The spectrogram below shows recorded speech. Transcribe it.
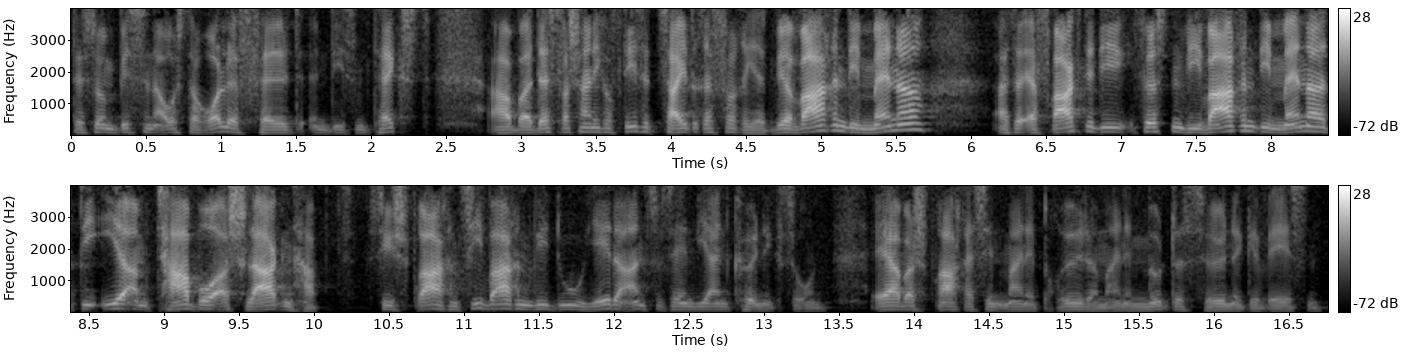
das so ein bisschen aus der Rolle fällt in diesem Text, aber das wahrscheinlich auf diese Zeit referiert. Wir waren die Männer, also er fragte die Fürsten, wie waren die Männer, die ihr am Tabor erschlagen habt? Sie sprachen, sie waren wie du, jeder anzusehen wie ein Königssohn. Er aber sprach, es sind meine Brüder, meine Muttersöhne gewesen.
